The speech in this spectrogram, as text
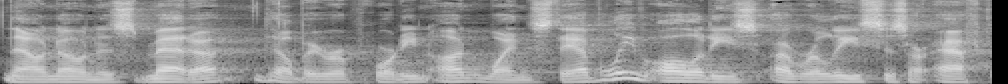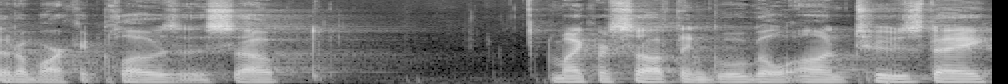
now known as Meta. They'll be reporting on Wednesday. I believe all of these uh, releases are after the market closes. So Microsoft and Google on Tuesday,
